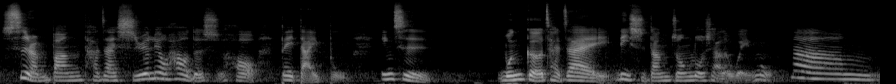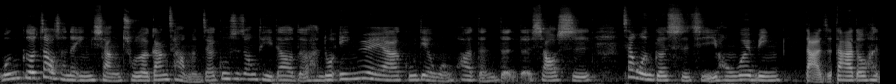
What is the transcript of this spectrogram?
四人帮，他在十月六号的时候被逮捕，因此。文革才在历史当中落下了帷幕。那文革造成的影响，除了刚才我们在故事中提到的很多音乐呀、古典文化等等的消失，在文革时期，红卫兵打着大家都很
